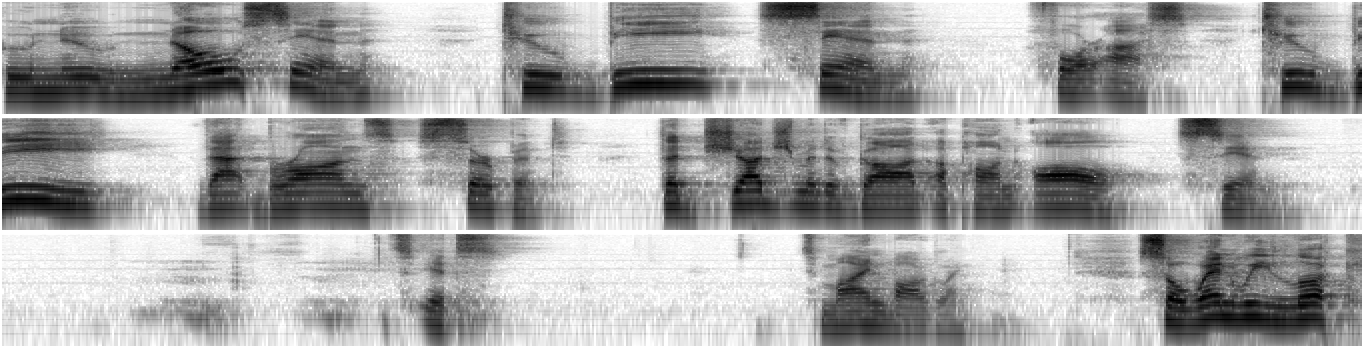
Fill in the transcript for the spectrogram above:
who knew no sin to be sin for us, to be that bronze serpent, the judgment of God upon all sin. It's, it's, it's mind boggling. So when we look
